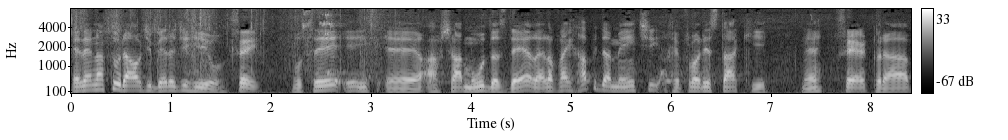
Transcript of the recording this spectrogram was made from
Ela é natural de beira de rio. Sei você é, achar mudas dela, ela vai rapidamente reflorestar aqui. Né? Certo. Pra,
